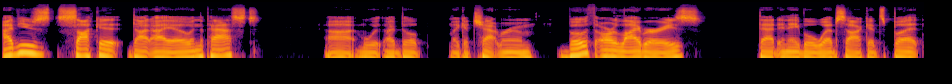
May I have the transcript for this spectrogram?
I've used socket.io in the past. Uh, I built like a chat room. Both are libraries that enable WebSockets, but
